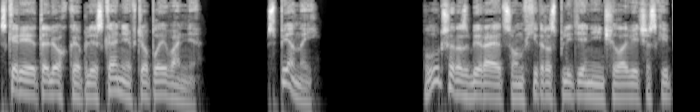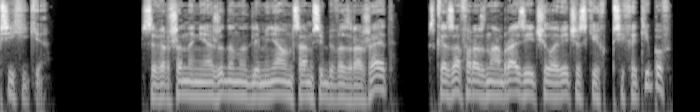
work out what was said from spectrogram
Скорее, это легкое плескание в теплой ванне. С пеной. Лучше разбирается он в хитросплетении человеческой психики. Совершенно неожиданно для меня он сам себе возражает, сказав о разнообразии человеческих психотипов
